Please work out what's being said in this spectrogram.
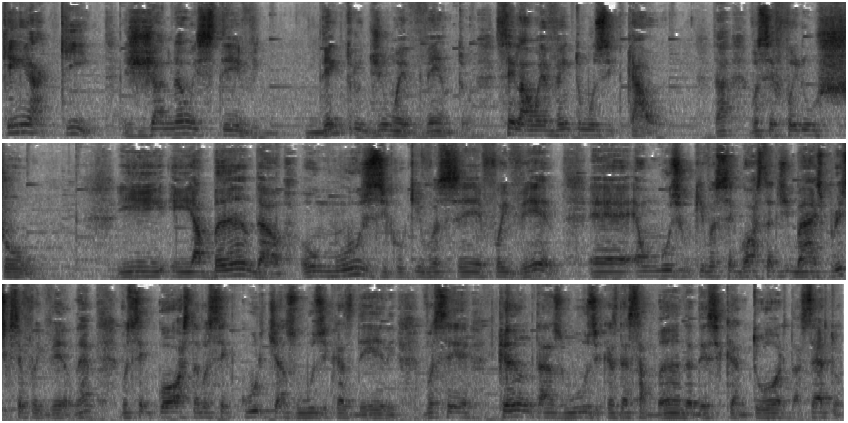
Quem aqui já não esteve dentro de um evento, sei lá, um evento musical, tá? Você foi num show, e, e a banda ou o músico que você foi ver é, é, um músico que você gosta demais, por isso que você foi ver, né? Você gosta, você curte as músicas dele, você canta as músicas dessa banda, desse cantor, tá certo?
